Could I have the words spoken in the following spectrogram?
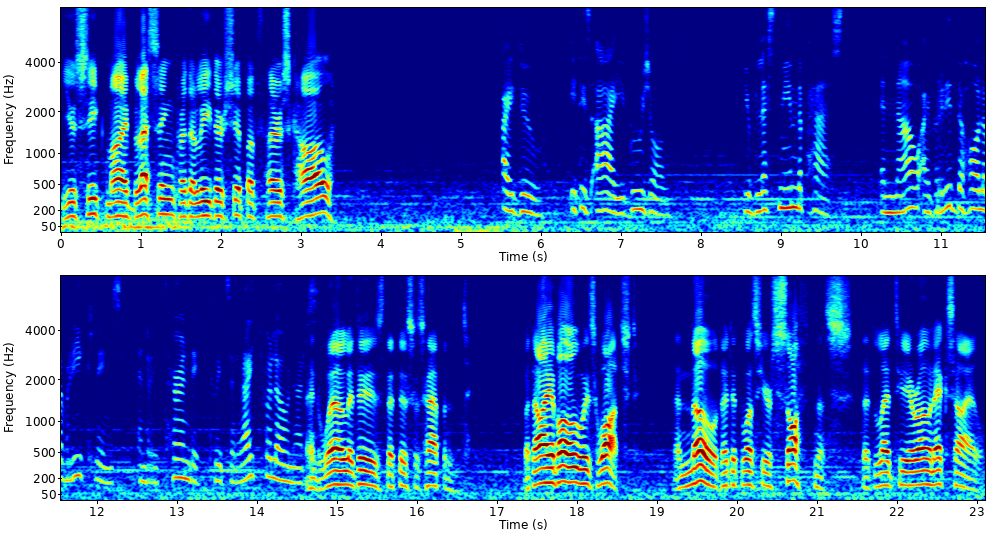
You seek my blessing for the leadership of Thirsk Hall? I do. It is I, Bujold. You blessed me in the past, and now I've rid the Hall of Rieklings and returned it to its rightful owners. And well it is that this has happened. But I have always watched, and know that it was your softness that led to your own exile.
